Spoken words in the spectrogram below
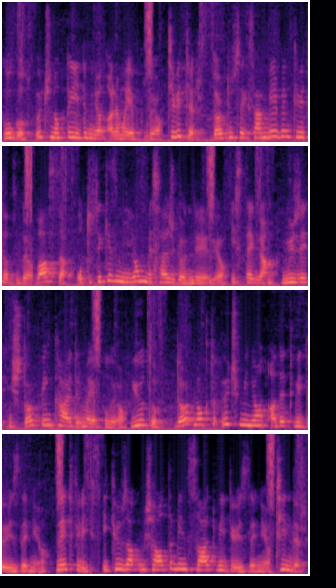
Google 3.7 milyon arama yapılıyor. Twitter 481 bin tweet atılıyor. WhatsApp 38 milyon mesaj gönderiliyor. Instagram 174 bin kaydırma yapılıyor. YouTube 4.3 milyon adet video izleniyor. Netflix 266 bin saat video izleniyor. Tinder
